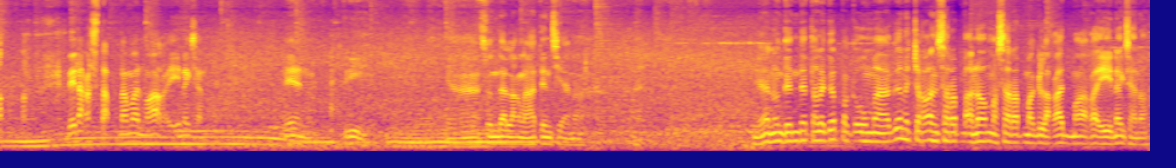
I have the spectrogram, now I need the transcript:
Hindi, nakastop naman, mga kainag siya. Ayan, 3. Yan, sundan lang natin si ano. Yan, ang ganda talaga pag umaga. No? Tsaka ang sarap, ano, masarap maglakad, mga kainags, ano.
